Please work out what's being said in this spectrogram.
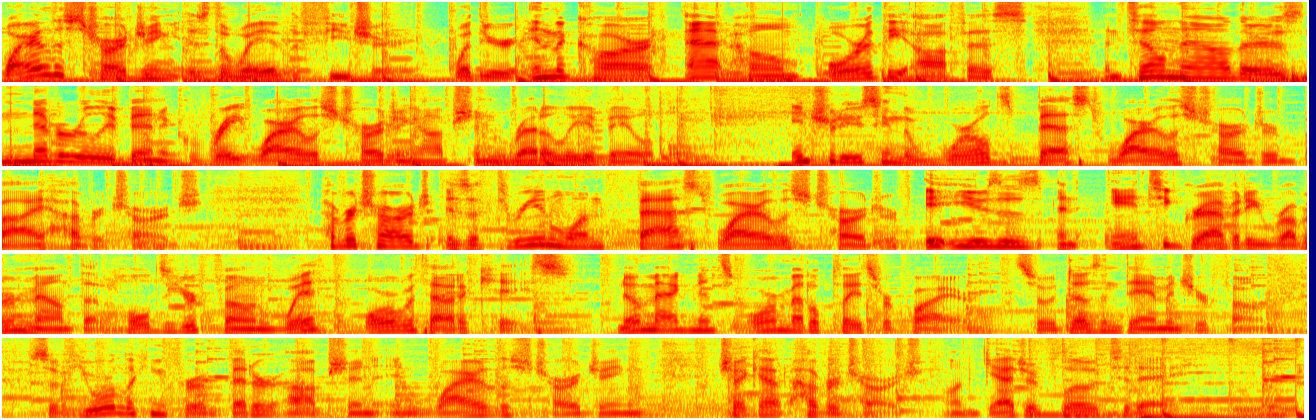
Wireless charging is the way of the future. Whether you're in the car, at home, or at the office, until now there's never really been a great wireless charging option readily available. Introducing the world's best wireless charger by HoverCharge. HoverCharge is a 3-in-1 fast wireless charger. It uses an anti-gravity rubber mount that holds your phone with or without a case. No magnets or metal plates required, so it doesn't damage your phone. So if you're looking for a better option in wireless charging, check out HoverCharge on GadgetFlow today.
